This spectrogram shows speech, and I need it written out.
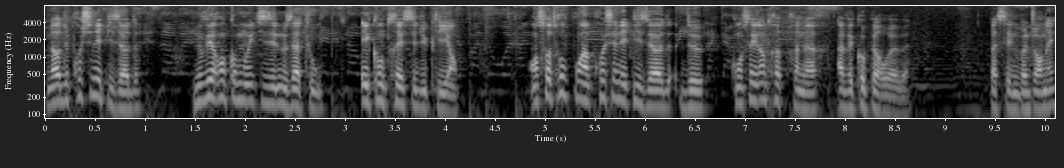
Lors du prochain épisode, nous verrons comment utiliser nos atouts et contrer ceux du client. On se retrouve pour un prochain épisode de Conseil d'entrepreneur avec Web. Passez une bonne journée.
